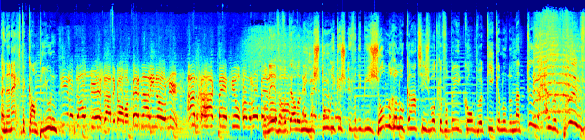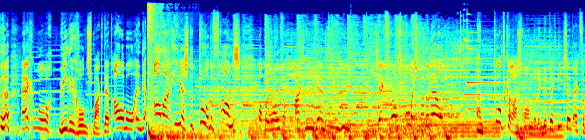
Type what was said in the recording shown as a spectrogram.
een, een echte kampioen. Hier op de Alpe laten komen. Bernardino nu. Aangehaakt bij het wiel van Rob. Dan even vertellen een historicus over die bijzondere locaties wat je. We kijken op de natuur en we proeven echt wel wie de grond smaakt. Dat allemaal in de allereerste Tour de France. Op een rij van 8, 9 en 10 juli. Check franspolks.nl Een podcastwandeling. De techniek zit echt voor.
